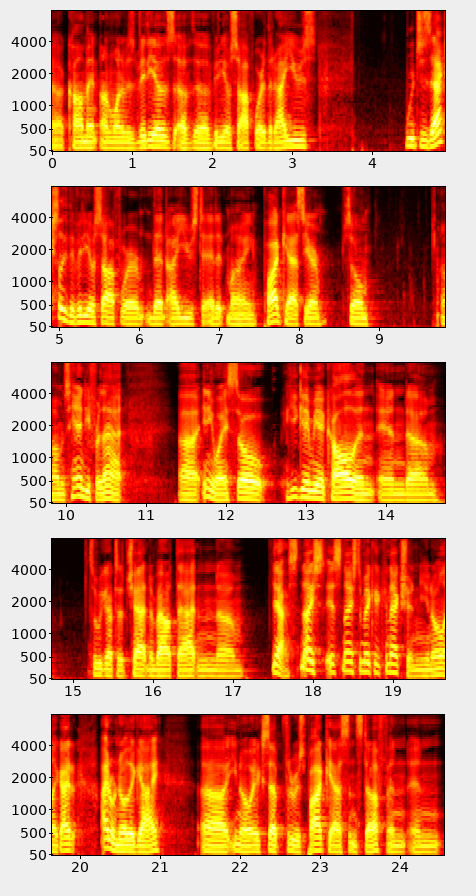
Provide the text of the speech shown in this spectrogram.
a comment on one of his videos of the video software that I use, which is actually the video software that I use to edit my podcast here. So um, it's handy for that. Uh, anyway, so he gave me a call, and and um, so we got to chatting about that, and um, yeah, it's nice. It's nice to make a connection. You know, like I I don't know the guy uh, you know, except through his podcast and stuff, and and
